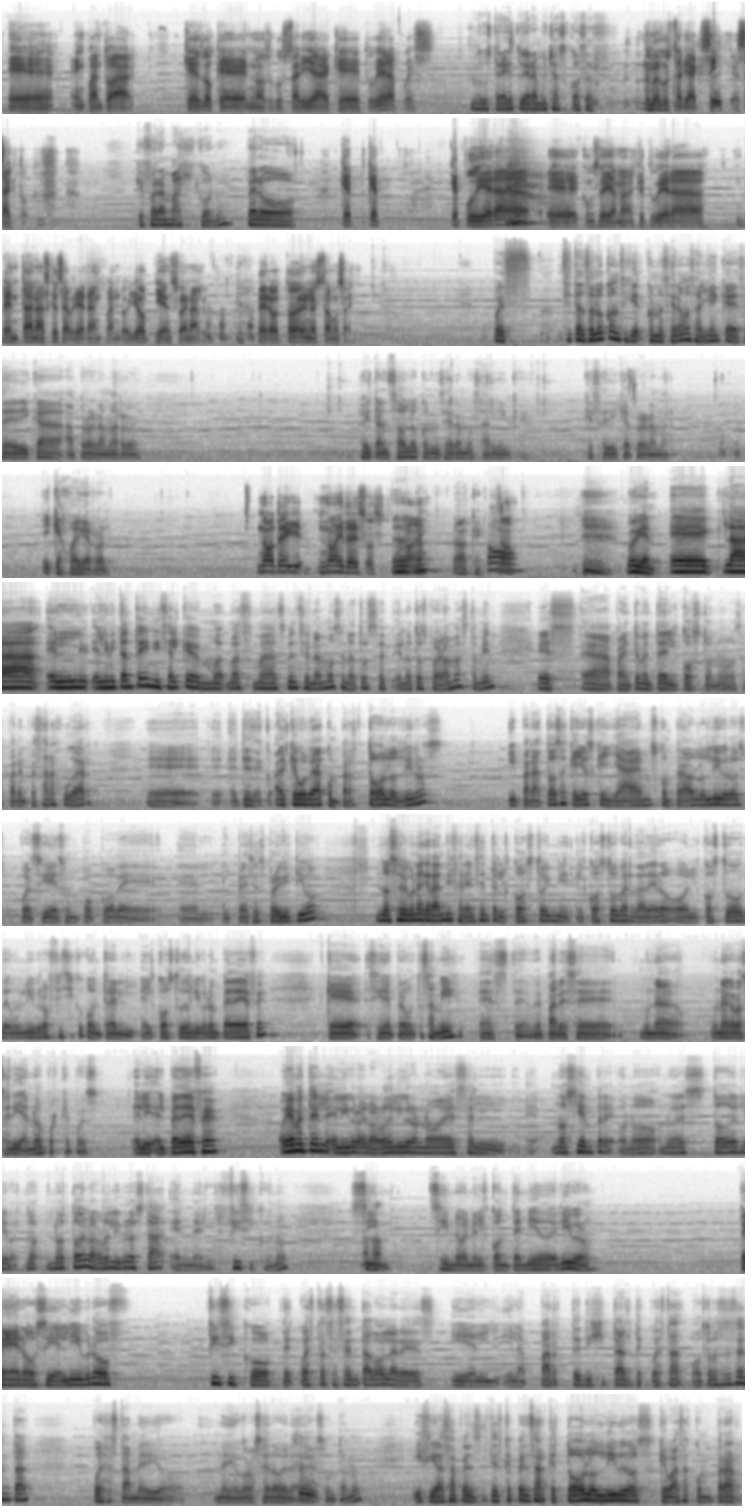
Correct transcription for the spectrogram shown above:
Eh, en cuanto a qué es lo que nos gustaría que tuviera, pues... Me gustaría que tuviera muchas cosas. No me gustaría que sí, exacto. Que fuera mágico, ¿no? Pero... Que, que, que pudiera, eh, ¿cómo se llama? Que tuviera ventanas que se abrieran cuando yo pienso en algo. Pero todavía no estamos ahí. Pues, si tan solo conociéramos a alguien que se dedica a programar, güey. Si tan solo conociéramos a alguien que, que se dedique a programar. Y que juegue rol. No, de, no hay de esos. No, hay. Ah. No. Muy bien. Eh, la, el, limitante inicial que más, más mencionamos en otros, en otros programas también es eh, aparentemente el costo, ¿no? O sea, para empezar a jugar eh, hay que volver a comprar todos los libros. Y para todos aquellos que ya hemos comprado los libros, pues sí es un poco de... El, el precio es prohibitivo no se ve una gran diferencia entre el costo, el costo verdadero o el costo de un libro físico contra el, el, costo de un libro en PDF, que si me preguntas a mí, este, me parece una, una grosería, ¿no? Porque pues el, el PDF, obviamente el, el, libro, el valor del libro no es el, no siempre o no, no es todo el libro, no, no todo el valor del libro está en el físico, ¿no? Sin, sino en el contenido del libro. Pero si el libro físico te cuesta 60 dólares y, el, y la parte digital te cuesta otros 60, pues está medio, medio grosero el, sí. el asunto, ¿no? Y si vas a pensar, tienes que pensar que todos los libros que vas a comprar,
